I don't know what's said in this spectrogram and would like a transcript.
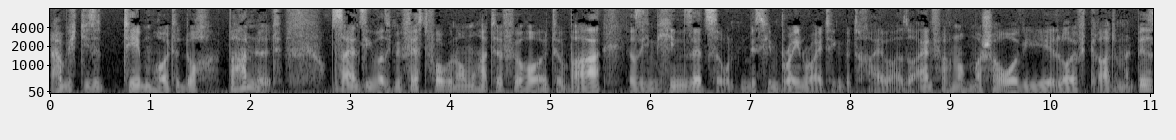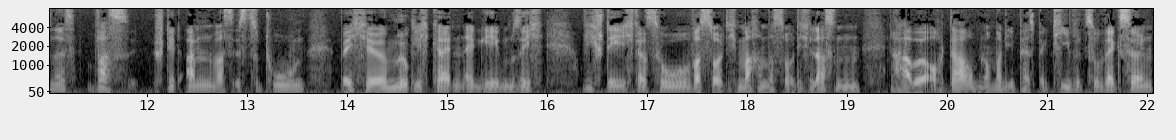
habe ich diese Themen heute doch behandelt. Das Einzige, was ich mir fest vorgenommen hatte für heute, war, dass ich mich hinsetze und ein bisschen Brainwriting betreibe. Also einfach nochmal schaue, wie läuft gerade mein Business, was steht an, was ist zu tun, welche Möglichkeiten ergeben sich, wie stehe ich dazu, was sollte ich machen, was sollte ich lassen, habe auch da, um nochmal die Perspektive zu wechseln,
